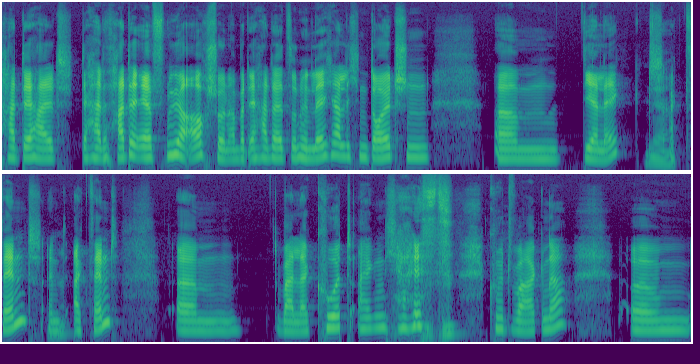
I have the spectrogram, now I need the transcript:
hat der halt, der hat, das hatte er früher auch schon, aber der hat halt so einen lächerlichen deutschen ähm, Dialekt, Ja. Akzent, ein Mhm. Akzent, ähm, weil er Kurt eigentlich heißt, Mhm. Kurt Wagner. Ähm,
